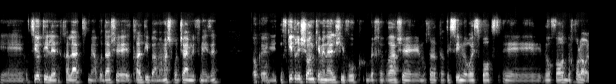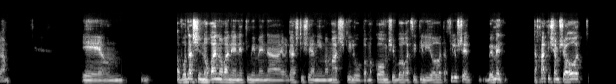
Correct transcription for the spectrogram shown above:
אה, הוציא אותי לחל"ת מעבודה שהתחלתי בה ממש חודשיים לפני זה. אוקיי. Okay. אה, תפקיד ראשון כמנהל שיווק בחברה שמוכרת כרטיסים לאירועי ספורט אה, והופעות בכל העולם. עבודה שנורא נורא נהניתי ממנה, הרגשתי שאני ממש כאילו במקום שבו רציתי להיות, אפילו שבאמת טחנתי שם שעות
